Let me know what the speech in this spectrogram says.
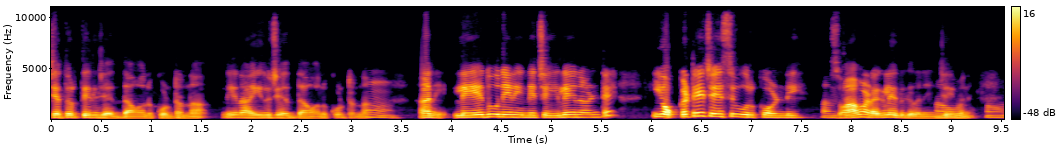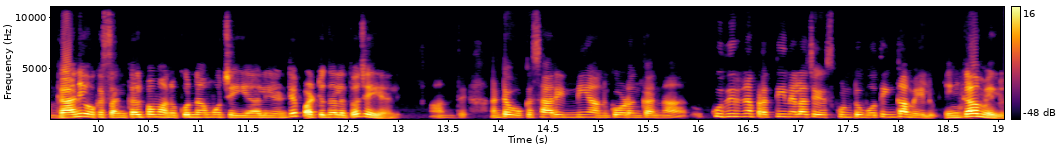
చతుర్థిలు చేద్దాం అనుకుంటున్నా నేను ఐదు చేద్దాం అనుకుంటున్నా. అని లేదు నేను ఇన్ని చేయలేను అంటే ఈ ఒక్కటే చేసి ఊరుకోండి. స్వామి అడగలేదు కదా నేను చేయమని. కానీ ఒక సంకల్పం అనుకున్నాము చెయ్యాలి అంటే పట్టుదలతో చేయాలి అంతే. అంటే ఒకసారి ఇన్ని అనుకోవడం కన్నా కుదిరిన ప్రతి నెల చేసుకుంటూ పోతే ఇంకా మేలు. ఇంకా మేలు.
